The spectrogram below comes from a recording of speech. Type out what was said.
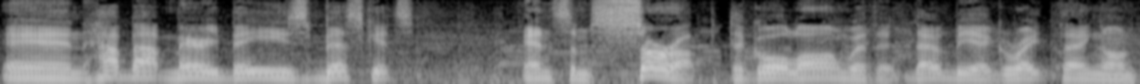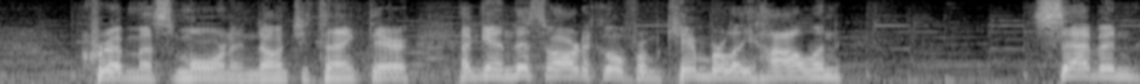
And how about Mary B's biscuits and some syrup to go along with it? That would be a great thing on Christmas morning, don't you think? There. Again, this article from Kimberly Holland seven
